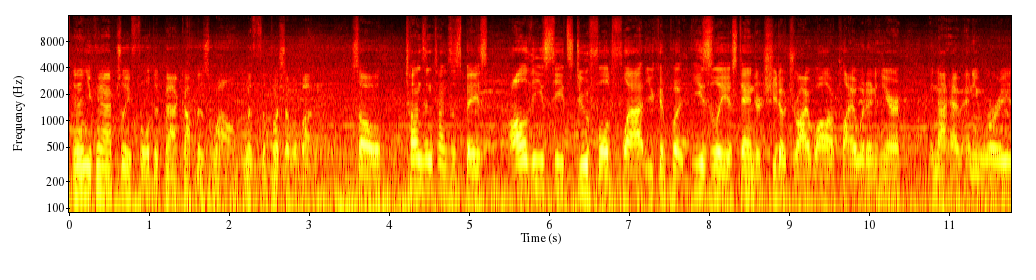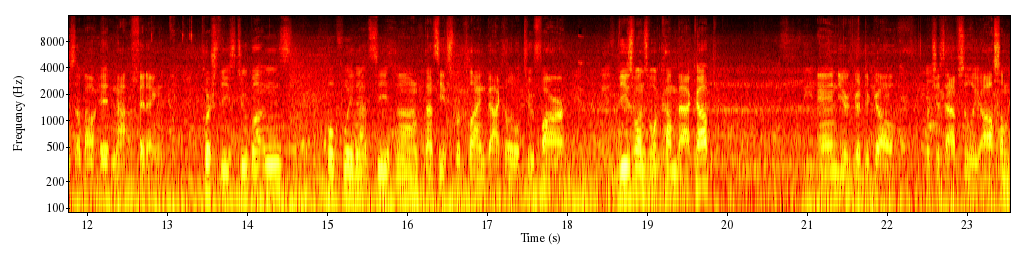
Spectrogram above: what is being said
And then you can actually fold it back up as well with the push of a button. So tons and tons of space. All these seats do fold flat. You can put easily a standard sheet of drywall or plywood in here and not have any worries about it not fitting. Push these two buttons. Hopefully that seat uh, that seat's reclined back a little too far. These ones will come back up and you're good to go, which is absolutely awesome.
